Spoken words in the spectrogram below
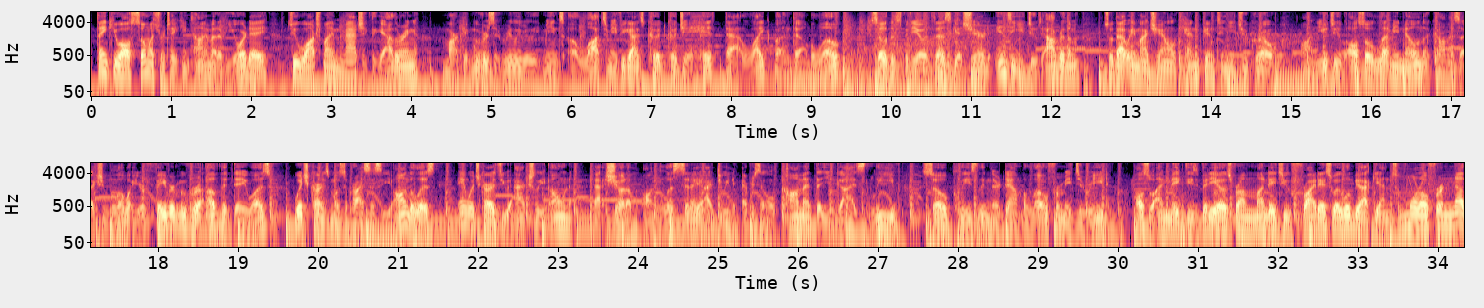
Thank you all so much for taking time out of your day to watch my Magic the Gathering market movers. It really, really means a lot to me. If you guys could, could you hit that like button down below so this video does get shared into YouTube's algorithm so that way my channel can continue to grow on YouTube. Also, let me know in the comment section below what your favorite mover of the day was, which cards most surprised to see on the list, and which cards you actually own that showed up on the list today. I do read every single comment that you guys leave, so please leave them there down below for me to read. Also, I make these videos from Monday to Friday, so I will be back again tomorrow for another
